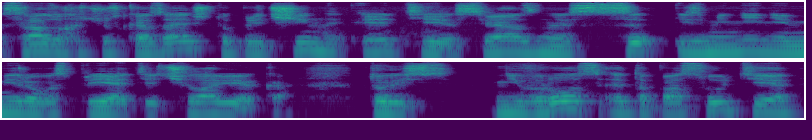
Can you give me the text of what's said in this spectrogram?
сразу хочу сказать, что причины эти связаны с изменением мировосприятия человека. То есть Невроз – это, по сути,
